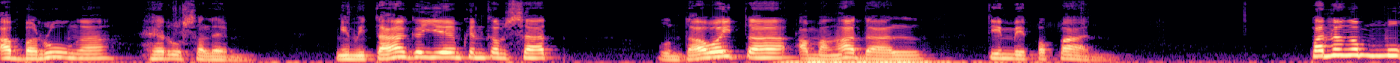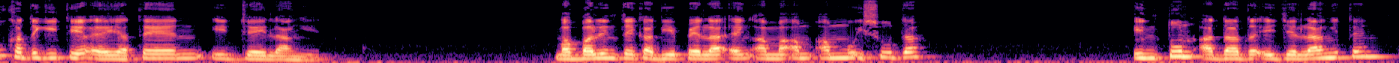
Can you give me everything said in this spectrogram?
abarunga Jerusalem. Ngimita gayem ken kabsat, gundaway ta amangadal, ti may papan Panangam mo kadagiti ayaten ijay langit. Mabalintay ka di pela eng amaamam mo isuda. Intun adada ijay langiten.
